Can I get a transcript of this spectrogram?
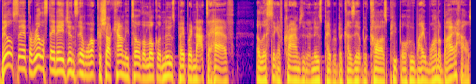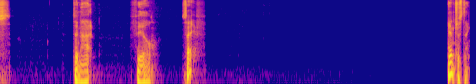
Bill said the real estate agents in Waukesha County told the local newspaper not to have a listing of crimes in the newspaper because it would cause people who might want to buy a house to not feel safe. Interesting.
